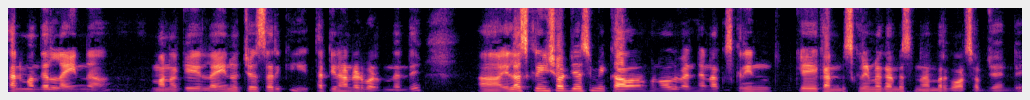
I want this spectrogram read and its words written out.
కానీ మన దగ్గర లైన్ మనకి లైన్ వచ్చేసరికి థర్టీన్ హండ్రెడ్ పడుతుందండి. ఇలా స్క్రీన్ షాట్ చేసి మీకు కావాలనుకున్న వాళ్ళు వెంటనే నాకు స్క్రీన్కి కనిపి స్క్రీన్ మీద కనిపిస్తున్న నెంబర్కి వాట్సాప్ చేయండి.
